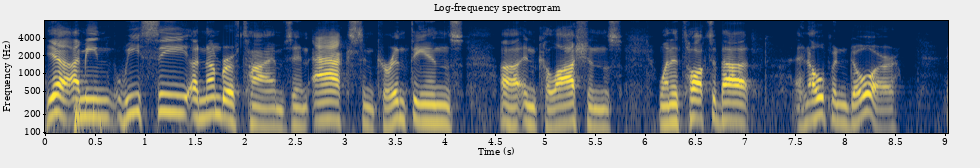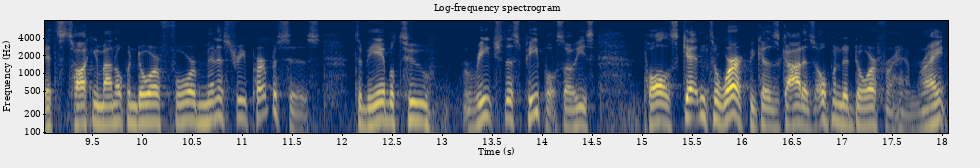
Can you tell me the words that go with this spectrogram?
Yeah, I mean, we see a number of times in Acts and Corinthians, uh, in Colossians, when it talks about an open door, it's talking about an open door for ministry purposes to be able to reach this people. So he's Paul's getting to work because God has opened a door for him, right?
